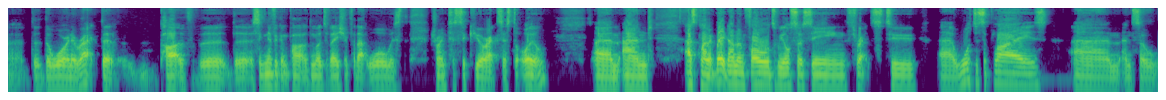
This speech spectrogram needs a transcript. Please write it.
uh, the, the war in Iraq, that part of the, the significant part of the motivation for that war was trying to secure access to oil. Um, and as climate breakdown unfolds, we're also seeing threats to uh, water supplies, um, and so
